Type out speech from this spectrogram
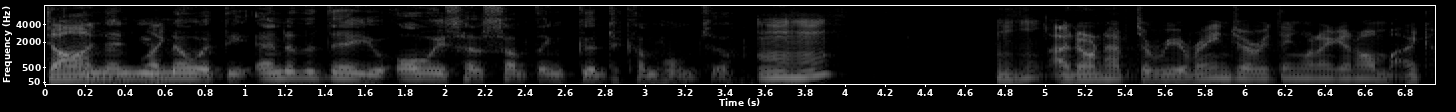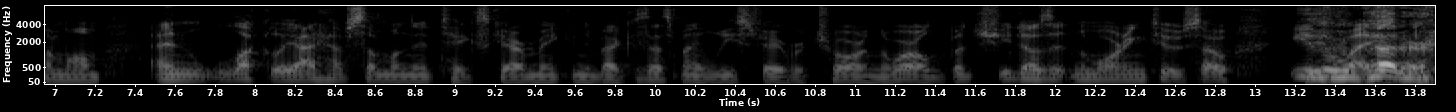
Done. And then you like, know at the end of the day, you always have something good to come home to. Mm-hmm. Hmm I don't have to rearrange everything when I get home. I come home, and luckily, I have someone that takes care of making the bed because that's my least favorite chore in the world. But she does it in the morning too. So either Even way, better.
